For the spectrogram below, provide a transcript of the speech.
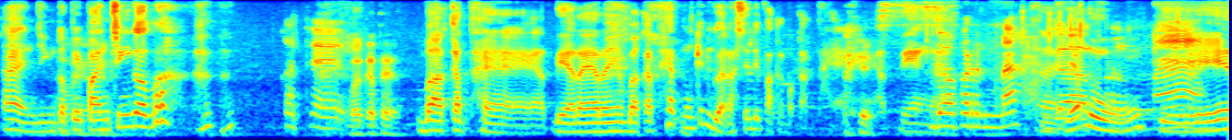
anjing topi Apa ya? pancing tuh apa Ketet. Bakatnya. bucket hat di era-eranya bucket hat mungkin gua rasa dipakai bucket hat ya nggak? Gak pernah, Nah, gak ya pernah. mungkin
